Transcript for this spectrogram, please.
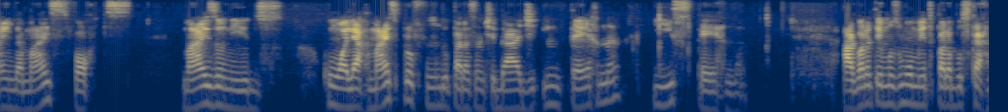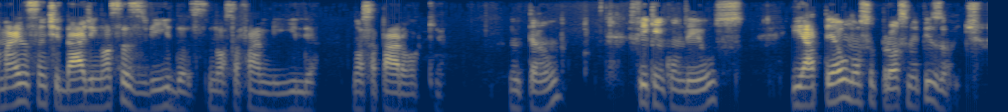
ainda mais fortes, mais unidos, com um olhar mais profundo para a santidade interna e externa. Agora temos um momento para buscar mais a santidade em nossas vidas, nossa família, nossa paróquia. Então, fiquem com Deus e até o nosso próximo episódio.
